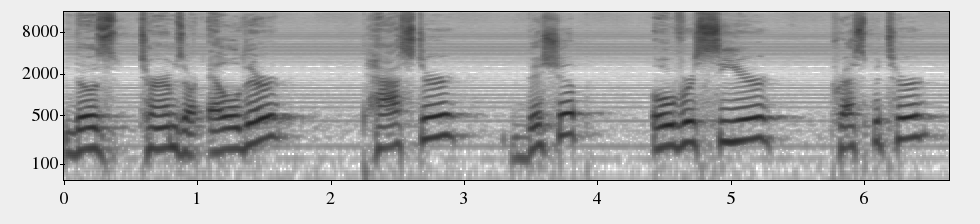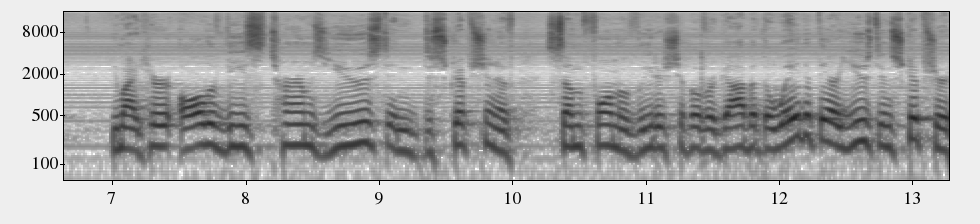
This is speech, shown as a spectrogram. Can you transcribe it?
Those terms are elder, pastor, bishop, overseer, presbyter. You might hear all of these terms used in description of some form of leadership over God, but the way that they are used in Scripture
